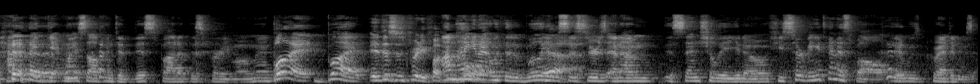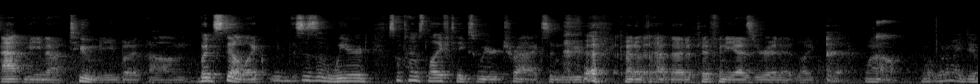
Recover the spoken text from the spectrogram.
How did I get myself into this spot at this very moment? But but it, this is pretty fucking I'm hanging cool. out with the Williams Yeah. sisters, and I'm essentially, you know, she's serving a tennis ball. It was granted it was at me, not to me, but um, but still, like this is a weird. Sometimes life takes weird tracks, and you kind of have that epiphany as you're in it. Like, wow, what, what am I doing?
